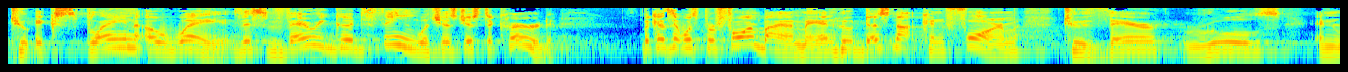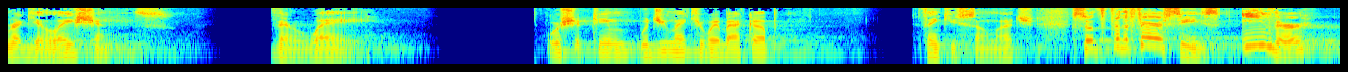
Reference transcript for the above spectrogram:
to explain away this very good thing which has just occurred. Because it was performed by a man who does not conform to their rules and regulations, their way. Worship team, would you make your way back up? Thank you so much. So for the Pharisees, either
